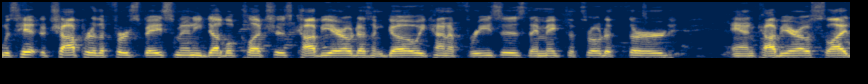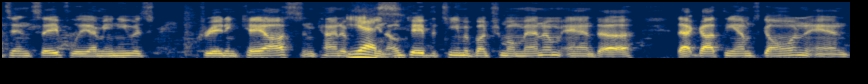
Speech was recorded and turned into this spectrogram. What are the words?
was hit a chopper to the first baseman. He double clutches. Caballero doesn't go. He kind of freezes. They make the throw to third, and Caballero slides in safely. I mean, he was creating chaos and kind of, yes. you know, gave the team a bunch of momentum, and uh, that got the M's going. And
